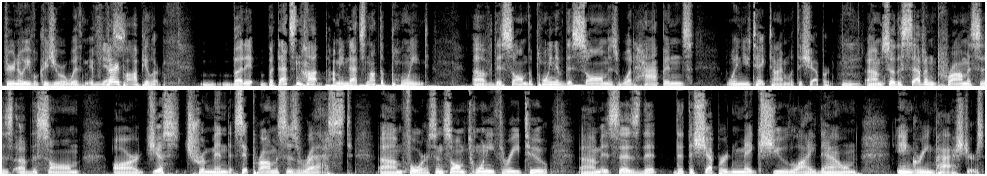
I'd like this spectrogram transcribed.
fear no evil because you are with me. It's Yes. very popular. But it, but that's not, I mean, that's not the point of this psalm. The point of this psalm is what happens when you take time with the shepherd. Um, so the seven promises of the psalm are just tremendous. It promises rest um, for us. In Psalm 23 2, um, it says that, that the shepherd makes you lie down in green pastures.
